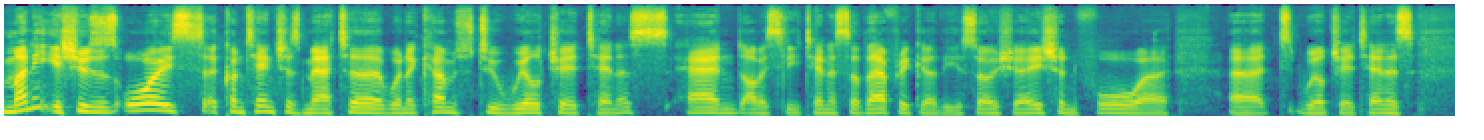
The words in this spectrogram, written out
Money issues is always a contentious matter when it comes to wheelchair tennis and obviously Tennis South Africa, the association for uh, uh, wheelchair tennis Uh,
